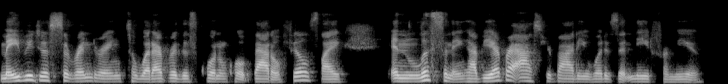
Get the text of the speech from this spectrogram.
maybe just surrendering to whatever this quote unquote battle feels like and listening. Have you ever asked your body, what does it need from you?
